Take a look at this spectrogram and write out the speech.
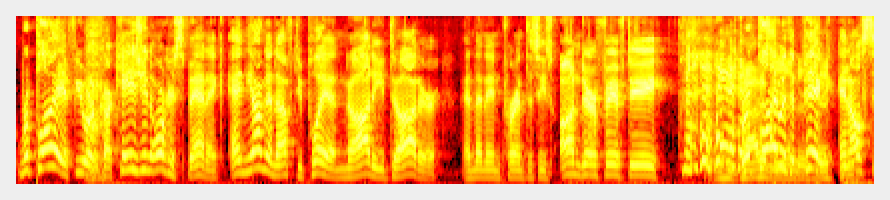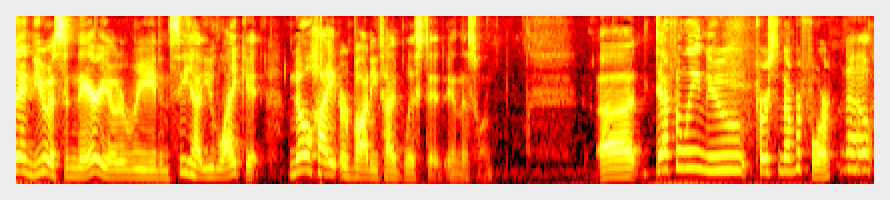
Reply if you are Caucasian or Hispanic and young enough to play a naughty daughter. And then in parentheses, under 50. Reply with a pic, and I'll send you a scenario to read and see how you like it. No height or body type listed in this one. Uh, definitely new person number four No.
